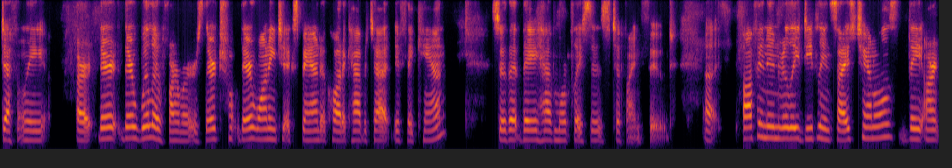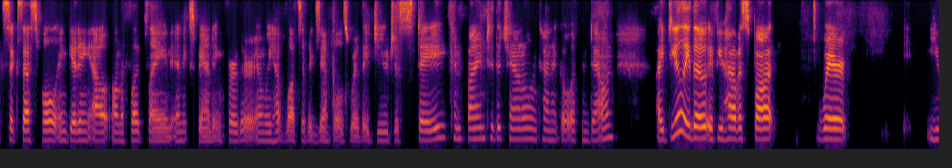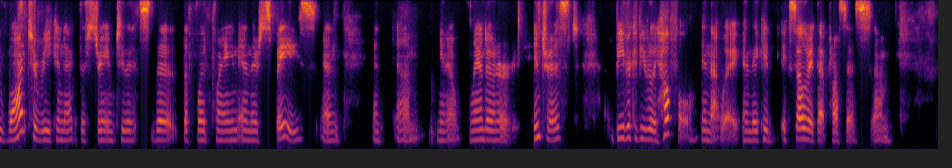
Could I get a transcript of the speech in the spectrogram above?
definitely are they're they're willow farmers. They're they're wanting to expand aquatic habitat if they can so that they have more places to find food. Uh, often in really deeply incised channels, they aren't successful in getting out on the floodplain and expanding further. And we have lots of examples where they do just stay confined to the channel and kind of go up and down. Ideally though, if you have a spot where you want to reconnect the stream to the, the, the floodplain and there's space and, and um, you know, landowner interest, Beaver could be really helpful in that way, and they could accelerate that process um,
